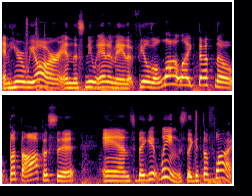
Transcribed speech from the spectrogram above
And here we are in this new anime that feels a lot like Death Note, but the opposite. And they get wings, they get to fly.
